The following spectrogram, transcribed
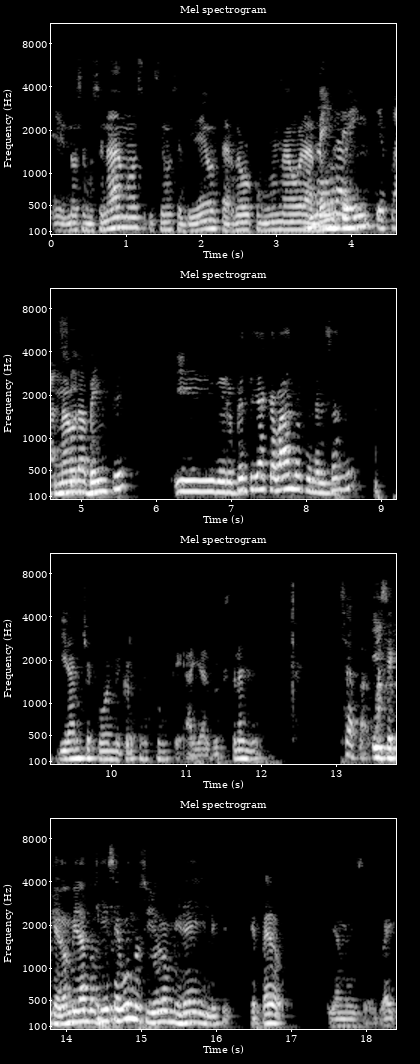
eh, nos emocionamos, hicimos el video, tardó como una hora Una veinte. hora veinte fácil. una hora veinte y de repente ya acabando, finalizando, Irán checó el micrófono y como que hay algo extraño Se apagó. y se quedó mirando 10 segundos y yo lo miré y le dije, ¿qué pedo? Y ella me dice, güey,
